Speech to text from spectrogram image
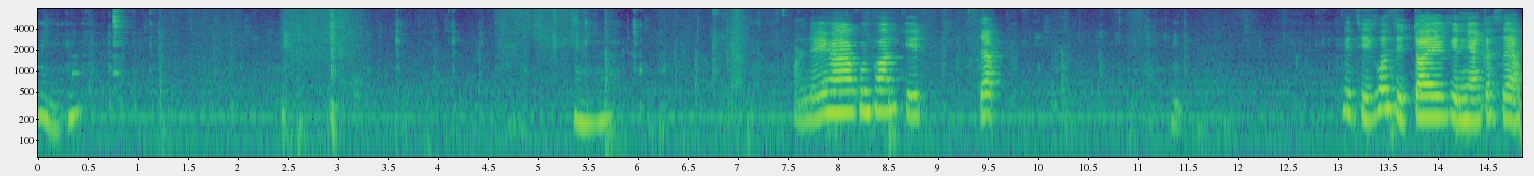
สวัสดีค่ะคุณพรจิตจับวิธีคนสิจอยกินหยังกระแซบ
